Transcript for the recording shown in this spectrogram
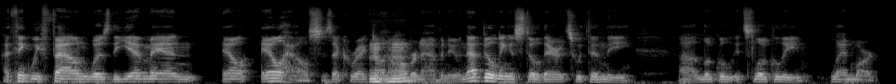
I think we found was the Yeah Man Ale, Ale House. Is that correct on Mhm. Auburn Avenue? And that building is still there. It's within the uh, local. It's locally landmarked.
